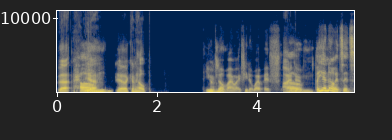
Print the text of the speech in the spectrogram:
That yeah, Um, yeah, that can help. you know my wife. You know my wife. I do. um, But yeah, no, it's it's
